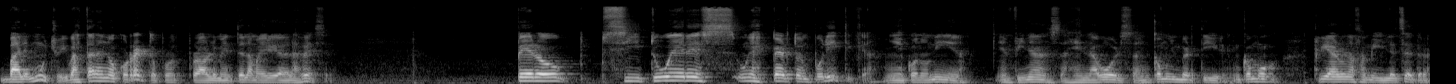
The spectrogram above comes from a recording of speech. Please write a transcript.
vale mucho y va a estar en lo correcto probablemente la mayoría de las veces. Pero si tú eres un experto en política, en economía, en finanzas, en la bolsa, en cómo invertir, en cómo criar una familia, etc.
